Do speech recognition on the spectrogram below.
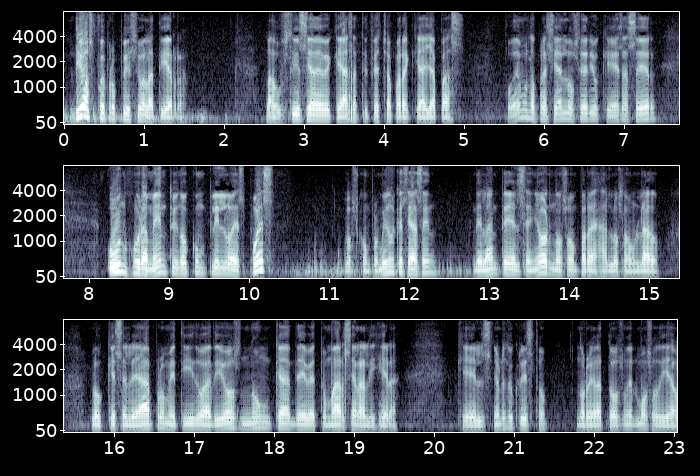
Dios fue propicio a la tierra. La justicia debe quedar satisfecha para que haya paz. Podemos apreciar lo serio que es hacer un juramento y no cumplirlo después. Los compromisos que se hacen delante del Señor no son para dejarlos a un lado. Lo que se le ha prometido a Dios nunca debe tomarse a la ligera. Que el Señor Jesucristo nos regala a todos un hermoso día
